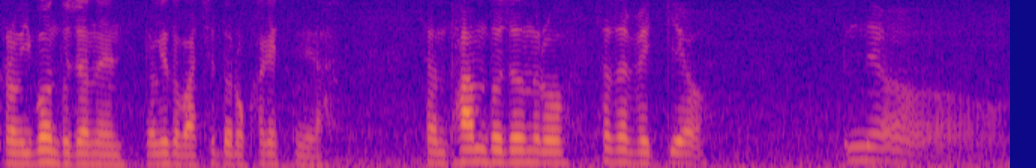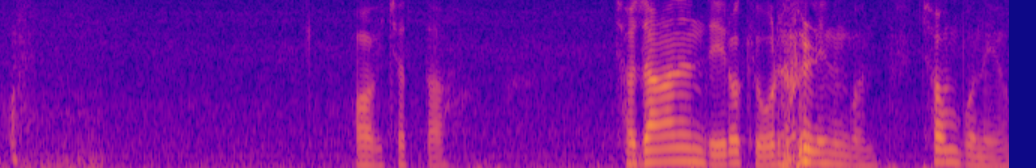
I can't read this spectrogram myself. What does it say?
그럼 이번 도전은 여기서 마치도록 하겠습니다. 전 다음 도전으로 찾아뵐게요. 안녕. 와 미쳤다. 저장하는데 이렇게 오래 걸리는 건 처음 보네요.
